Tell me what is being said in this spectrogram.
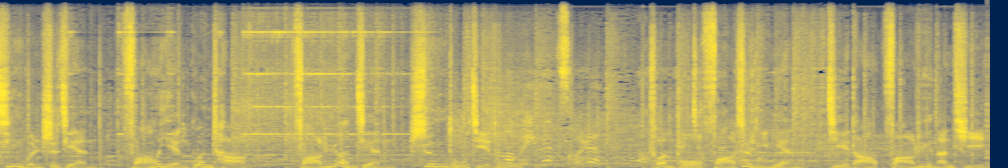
新闻事件，法眼观察，法律案件深度解读，传播法治理念，解答法律难题，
